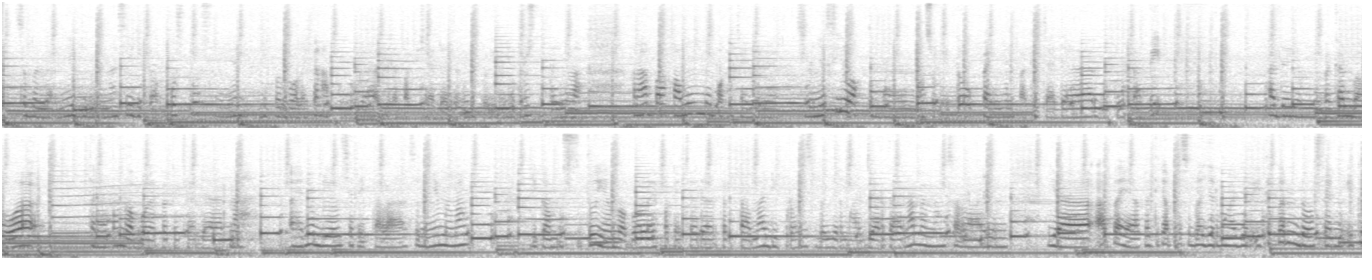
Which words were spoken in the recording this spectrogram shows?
Sebenarnya gimana sih di kampus tuh sebenarnya diperbolehkan apa enggak pakai cadar dan sebagainya? Terus ditanya lah kenapa kamu mau pakai cadar? Sebenarnya sih waktu mau masuk itu pengen pakai cadar gitu tapi ada yang menyampaikan bahwa ternyata nggak boleh pakai cadar. Nah akhirnya beliau cerita lah sebenarnya memang di kampus itu ya nggak boleh pakai cadar terutama di proses belajar mengajar. Karena memang selain ya apa ya ketika proses belajar mengajar itu kan dosen itu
